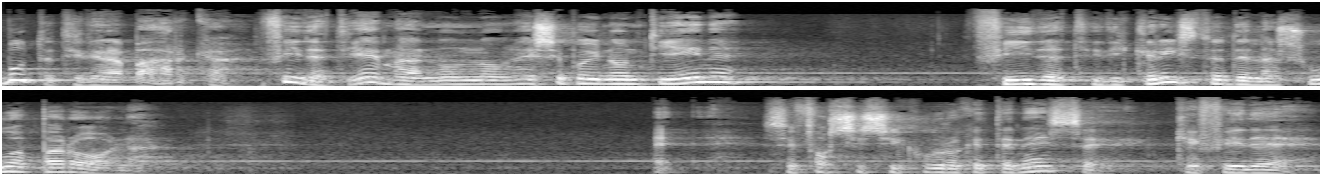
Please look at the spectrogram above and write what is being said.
buttati nella barca, fidati, eh, ma non, non, e se poi non tiene? Fidati di Cristo e della sua parola. Eh, se fossi sicuro che tenesse, che fede è?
